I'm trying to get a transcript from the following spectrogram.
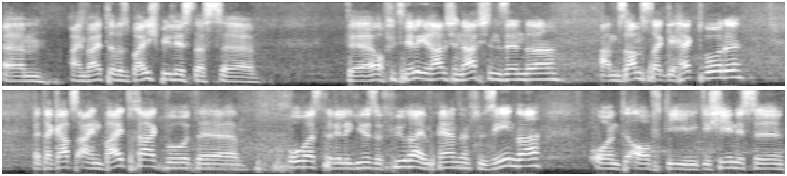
Ähm, ein weiteres Beispiel ist, dass äh, der offizielle iranische Nachrichtensender am Samstag gehackt wurde. Äh, Da gab es einen Beitrag, wo der oberste religiöse Führer im Fernsehen zu sehen war und auf die Geschehnisse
